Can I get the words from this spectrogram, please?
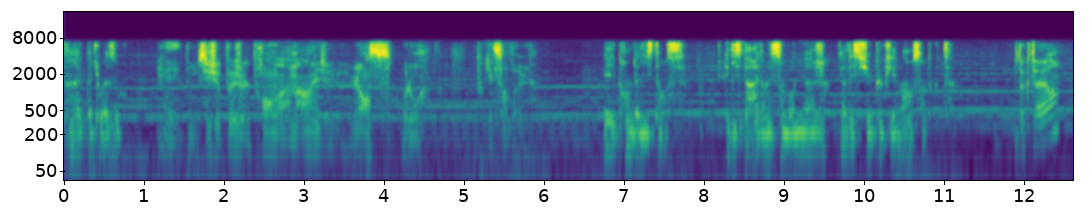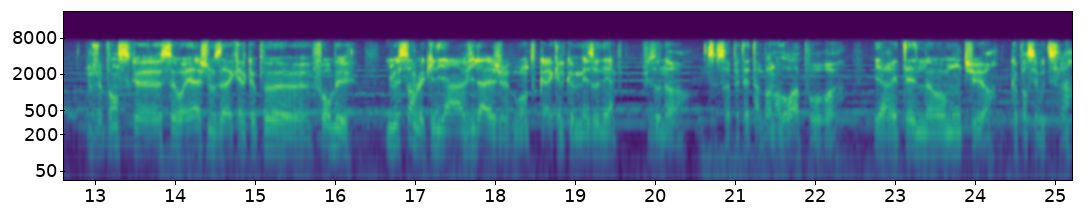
répète l'oiseau. Et donc, si je peux, je le prends dans la main et je le lance au loin pour qu'il s'envole. Et il prend de la distance et disparaît dans les sombres nuages vers des cieux plus cléments sans doute. Docteur, je pense que ce voyage nous a quelque peu euh, fourbus. Il me semble qu'il y a un village, ou en tout cas quelques maisonnées un peu plus au nord. Ce serait peut-être un bon endroit pour euh, y arrêter nos montures. Que pensez-vous de cela?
